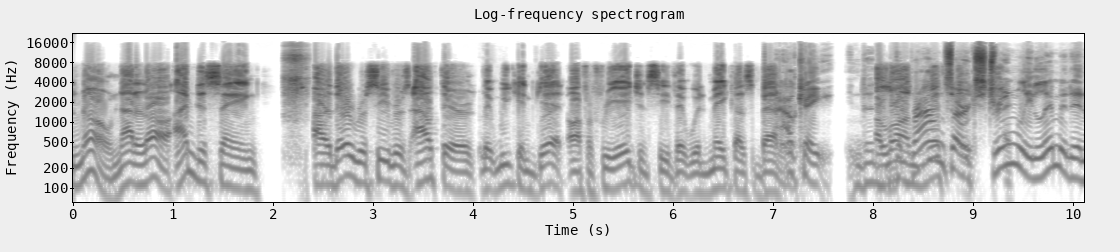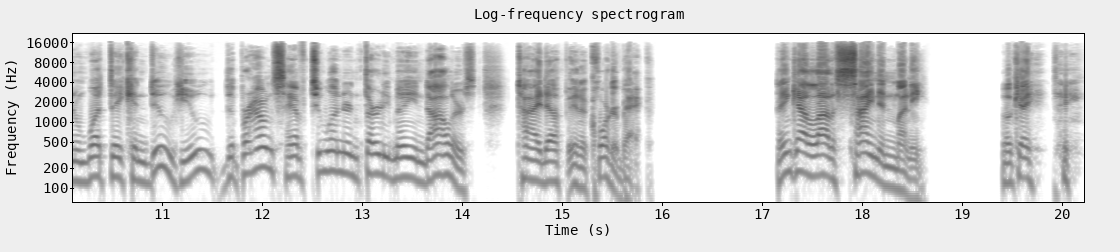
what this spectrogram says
no, not at all. I'm just saying, are there receivers out there that we can get off of free agency that would make us better? Okay, the, the Browns with are extremely limited in what they can do. Hugh, the Browns have two hundred and thirty million dollars tied up in a quarterback. They ain't got a lot of signing money. Okay,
